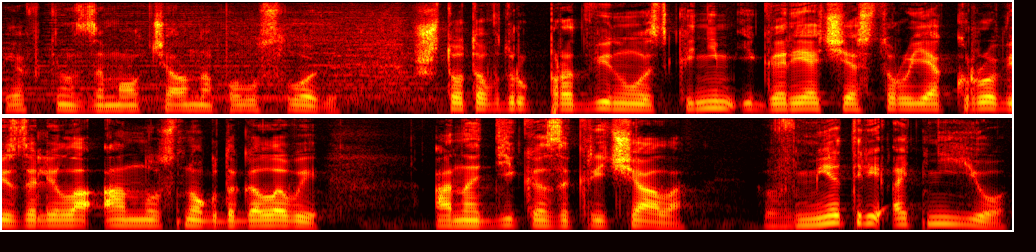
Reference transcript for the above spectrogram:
Хефкинс замолчал на полуслове. Что-то вдруг продвинулось к ним, и горячая струя крови залила Анну с ног до головы. Она дико закричала. В метре от нее,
